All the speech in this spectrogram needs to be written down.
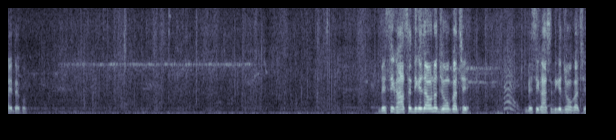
এই দেখো। বেশি ঘাসের দিকে যাও না জোঁক আছে। বেশি ঘাসের দিকে জোঁক আছে।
